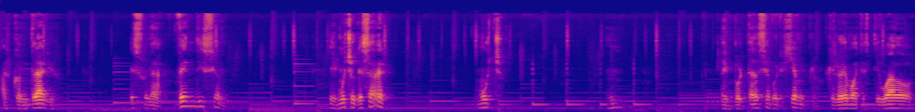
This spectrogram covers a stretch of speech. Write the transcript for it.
Al contrario, es una bendición. Y hay mucho que saber. Mucho. La importancia, por ejemplo, que lo hemos atestiguado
